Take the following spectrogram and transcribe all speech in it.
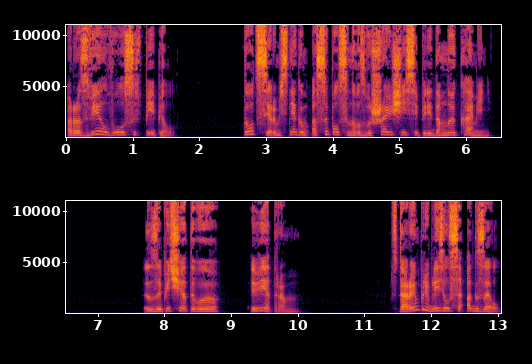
развеял волосы в пепел. Тот серым снегом осыпался на возвышающийся передо мной камень. Запечатываю ветром. Вторым приблизился Акзел.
